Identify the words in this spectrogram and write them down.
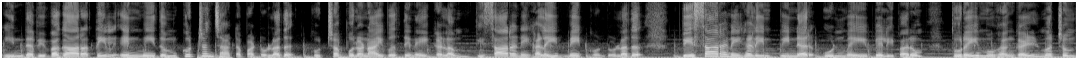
இந்த விவகாரத்தில் என் மீதும் குற்றஞ்சாட்டப்பட்டுள்ளது குற்றப்புலனாய்வு திணைக்களம் விசாரணைகளை மேற்கொண்டுள்ளது. விசாரணைகளின் பின்னர் உண்மை வெளிவரும். துறைமுகங்கள் மற்றும்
